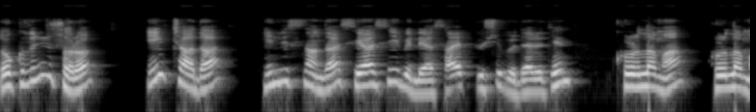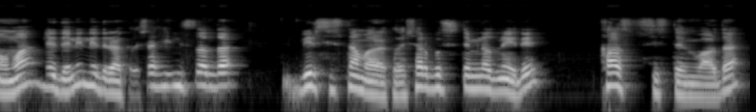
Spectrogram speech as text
Dokuzuncu soru. İlk çağda Hindistan'da siyasi birliğe sahip güçlü bir devletin kurulama, kurulamama nedeni nedir arkadaşlar? Hindistan'da bir sistem var arkadaşlar. Bu sistemin adı neydi? Kast sistemi vardı.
